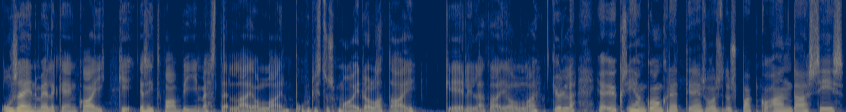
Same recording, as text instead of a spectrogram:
usein melkein kaikki, ja sitten vaan viimeistellään jollain puhdistusmaidolla tai keelillä tai jollain. Kyllä. Ja yksi ihan konkreettinen suositus pakko antaa siis.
